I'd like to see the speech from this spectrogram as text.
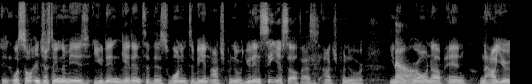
it, what's so interesting to me is you didn't get into this wanting to be an entrepreneur. You didn't see yourself as an entrepreneur you know, growing up. And now you're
